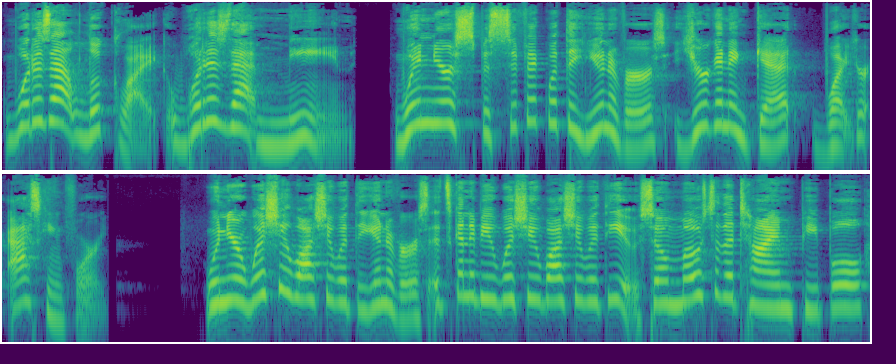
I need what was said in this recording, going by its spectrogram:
What does that look like? What does that mean? When you're specific with the universe, you're going to get what you're asking for. When you're wishy washy with the universe, it's going to be wishy washy with you. So most of the time, people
